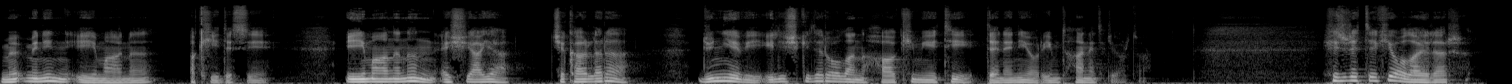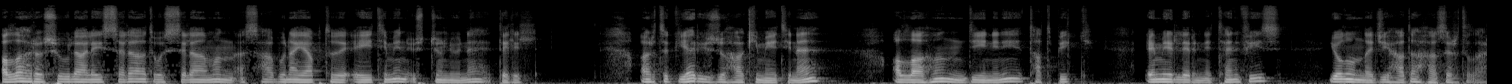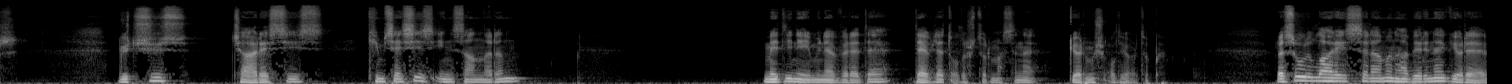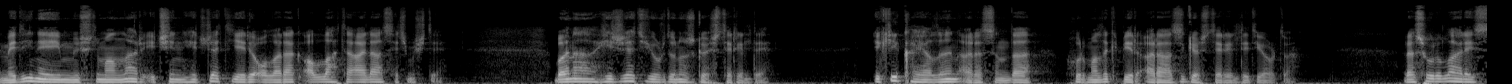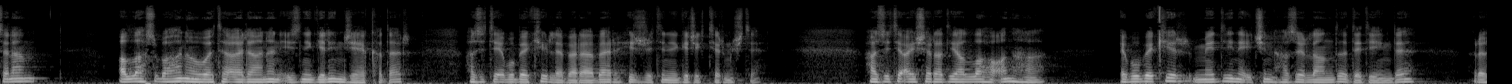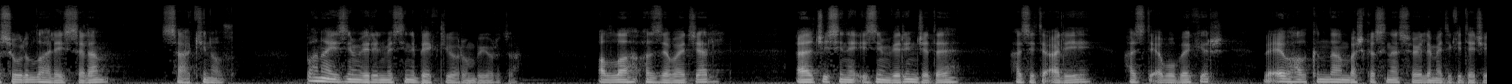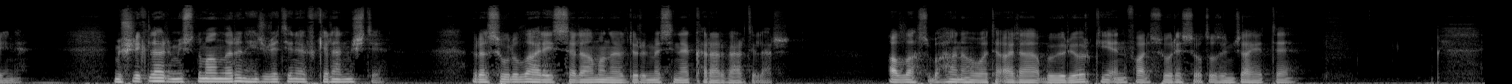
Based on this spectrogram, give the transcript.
Müminin imanı, akidesi, imanının eşyaya, çıkarlara, dünyevi ilişkileri olan hakimiyeti deneniyor, imtihan ediliyordu. Hicretteki olaylar Allah Resulü aleyhissalatu vesselamın ashabına yaptığı eğitimin üstünlüğüne delil. Artık yeryüzü hakimiyetine, Allah'ın dinini tatbik, emirlerini tenfiz, yolunda cihada hazırdılar. Güçsüz, çaresiz, kimsesiz insanların Medine-i Münevvere'de devlet oluşturmasını görmüş oluyorduk. Resulullah Aleyhisselam'ın haberine göre Medine'yi Müslümanlar için hicret yeri olarak Allah Teala seçmişti. Bana hicret yurdunuz gösterildi. İki kayalığın arasında hurmalık bir arazi gösterildi diyordu. Resulullah Aleyhisselam Allah Subhanahu ve Teala'nın izni gelinceye kadar Hz. Ebu Bekir'le beraber hicretini geciktirmişti. Hz. Ayşe radıyallahu anha Ebu Bekir Medine için hazırlandı dediğinde Resulullah aleyhisselam sakin ol bana izin verilmesini bekliyorum buyurdu. Allah azze ve cel elçisine izin verince de Hz. Ali, Hz. Ebu Bekir ve ev halkından başkasına söylemedi gideceğini. Müşrikler Müslümanların hicretine öfkelenmişti. Resulullah Aleyhisselam'ın öldürülmesine karar verdiler. Allah subhanahu ve teala buyuruyor ki Enfal suresi 30. ayette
